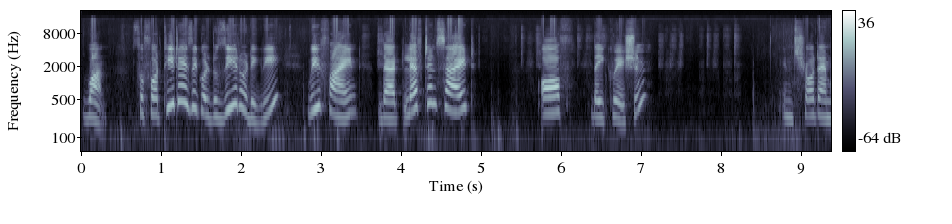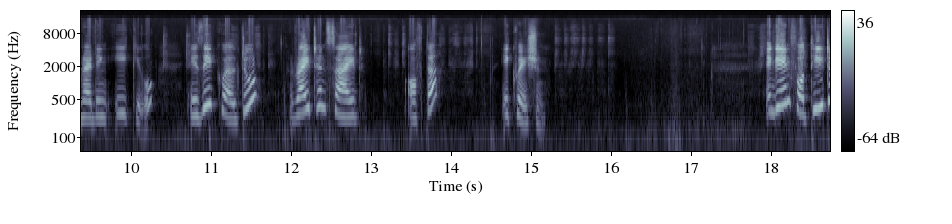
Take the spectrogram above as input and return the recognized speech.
1. So, for theta is equal to 0 degree we find that left hand side of the equation in short I am writing EQ is equal to right hand side of the equation. Again for theta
